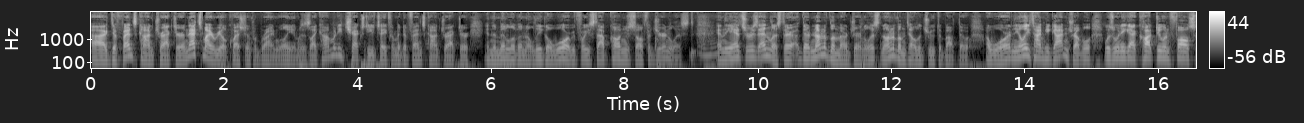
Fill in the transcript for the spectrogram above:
Uh, defense contractor, and that's my real question for Brian Williams: is like, how many checks do you take from a defense contractor in the middle of an illegal war before you stop calling yourself a journalist? And the answer is endless. They're, they're none of them are journalists. None of them tell the truth about the a war. And the only time he got in trouble was when he got caught doing false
